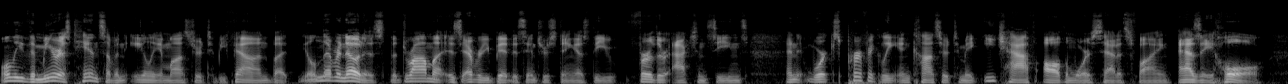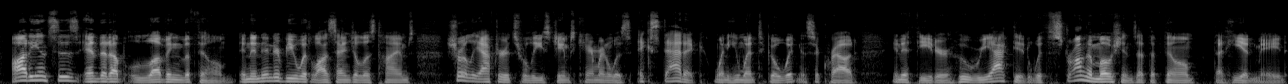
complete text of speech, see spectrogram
only the merest hints of an alien monster to be found, but you'll never notice. The drama is every bit as interesting as the further action scenes, and it works perfectly in concert to make each half all the more satisfying as a whole. Audiences ended up loving the film. In an interview with Los Angeles Times, shortly after its release, James Cameron was ecstatic when he went to go witness a crowd in a theater who reacted with strong emotions at the film that he had made.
